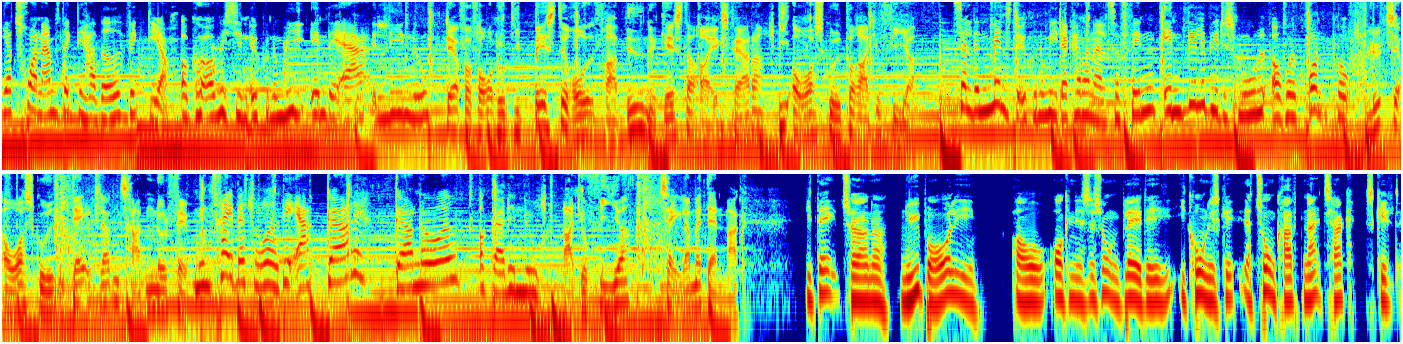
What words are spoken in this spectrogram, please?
Jeg tror nærmest ikke, det har været vigtigere at gå op i sin økonomi, end det er lige nu. Derfor får du de bedste råd fra vidne gæster og eksperter i Overskud på Radio 4. Selv den mindste økonomi, der kan man altså finde en lille bitte smule at rykke rundt på. Lyt til Overskud i dag kl. 13.05. Mine tre bedste råd, det er gør det, gør noget og gør det nu. Radio 4 taler med Danmark. I dag tørner nye borgerlige og organisationen bag det ikoniske Atomkraft Nej Tak skilt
